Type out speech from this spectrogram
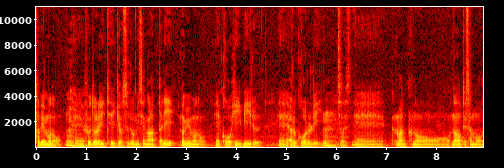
食べ物、うん、えー、フード類提供するお店があったり飲み物、えー、コーヒービール、えー、アルコール類、うんそうですね。えーまあ、あの名乗手さんも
